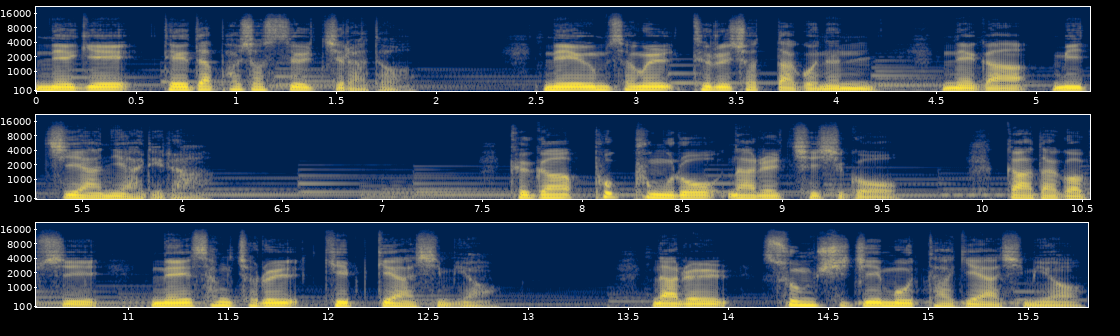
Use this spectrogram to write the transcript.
내게 대답하셨을지라도 내 음성을 들으셨다고는 내가 믿지 아니하리라 그가 폭풍으로 나를 치시고 까닭 없이 내 상처를 깊게 하시며 나를 숨쉬지 못하게 하시며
